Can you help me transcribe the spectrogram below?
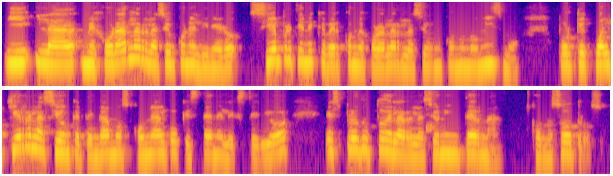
y la, mejorar la relación con el dinero siempre tiene que ver con mejorar la relación con uno mismo, porque cualquier relación que tengamos con algo que está en el exterior es producto de la relación interna con nosotros.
